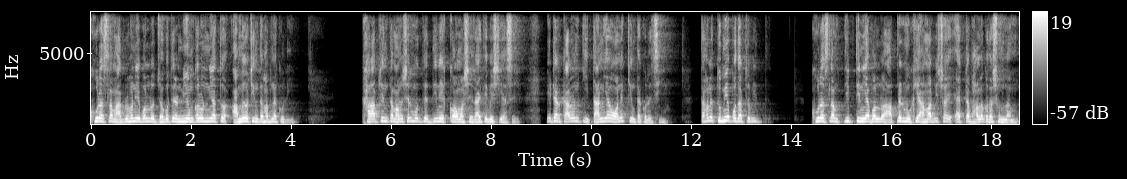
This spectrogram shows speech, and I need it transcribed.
খুর আসলাম, আগ্রহ নিয়ে বলল, জগতের নিয়মকানুন নিয়ে তো আমিও চিন্তা ভাবনা করি। খারাপ চিন্তা মানুষের মধ্যে দিনে কম আসে, রাইতে বেশি আসে। এটার কারণ কি তা নিয়েও অনেক চিন্তা করেছি। তাহলে তুমিও পদার্থবিদ? খুর আসলাম, তৃপ্তি নিয়ে বলল, আপনার মুখে আমার বিষয়ে একটা ভালো কথা শুনলাম।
